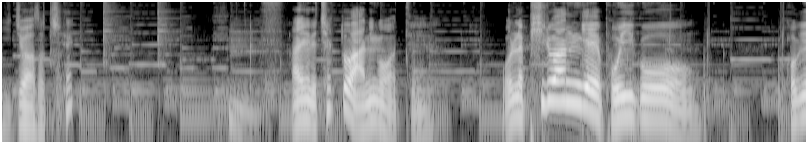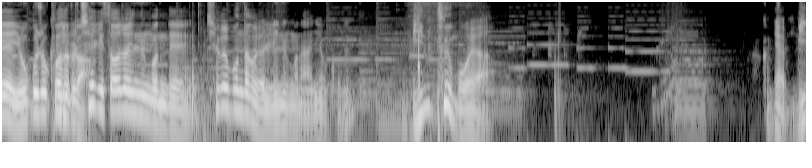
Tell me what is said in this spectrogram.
이제 와서 책? 흠. 아니 근데 책도 아닌 것 같아. 원래 필요한 게 보이고 거기에 요구 조건으로 그니까. 책이 써져 있는 건데 책을 본다고 열리는 건 아니었거든. 민트 뭐야? 아, 야 민,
